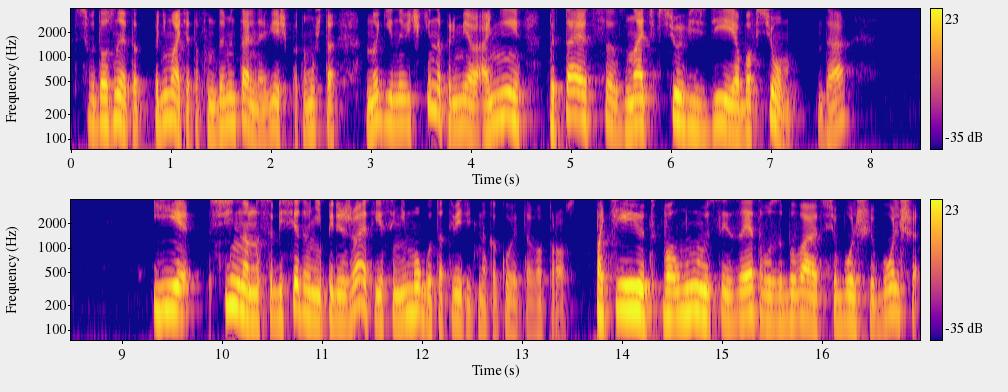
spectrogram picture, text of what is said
То есть вы должны это понимать, это фундаментальная вещь, потому что многие новички, например, они пытаются знать все везде и обо всем, да, и сильно на собеседовании переживают, если не могут ответить на какой-то вопрос. Потеют, волнуются, из-за этого забывают все больше и больше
